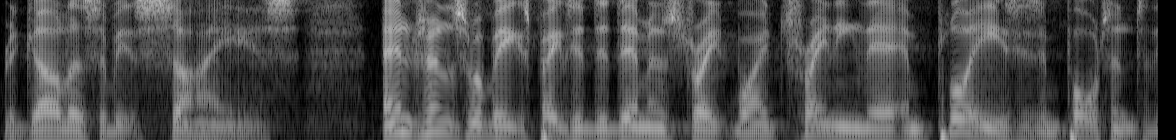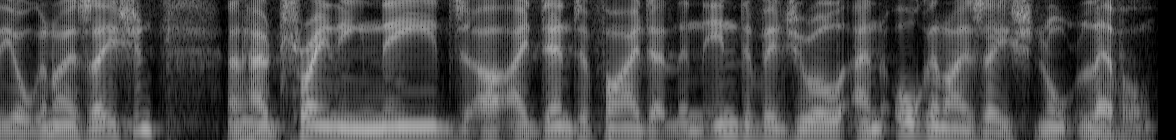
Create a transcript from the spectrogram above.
regardless of its size. Entrants will be expected to demonstrate why training their employees is important to the organisation and how training needs are identified at an individual and organisational level.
